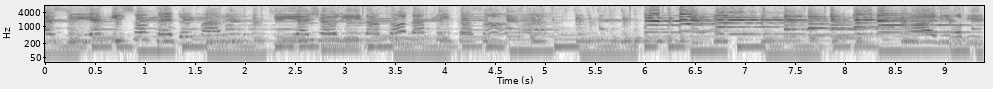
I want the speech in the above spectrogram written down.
La Suède qui sont tes deux parures, tu es jolie dans ton Afrique centrale. Libreville. Libreville,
